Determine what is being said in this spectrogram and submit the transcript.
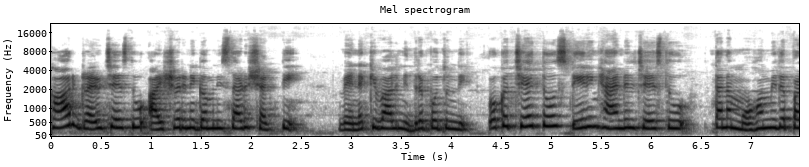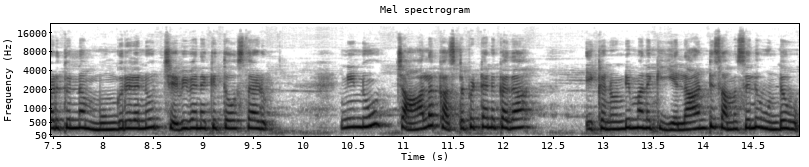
కార్ డ్రైవ్ చేస్తూ ఐశ్వర్యని గమనిస్తాడు శక్తి. వెనక్కి వాళ్ళు నిద్రపోతుంది. ఒక చేత్తో స్టీరింగ్ హ్యాండిల్ చేస్తూ తన మొహం మీద పడుతున్న ముంగురులను చెవి వెనక్కి తోస్తాడు. నిన్ను చాలా కష్టపెట్టాను కదా. ఇక నుండి మనకి ఎలాంటి సమస్యలు ఉండవు.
